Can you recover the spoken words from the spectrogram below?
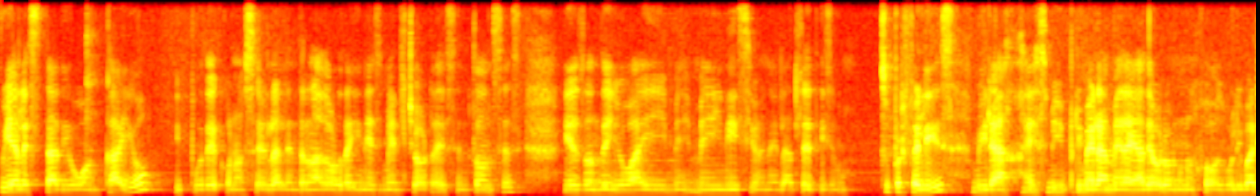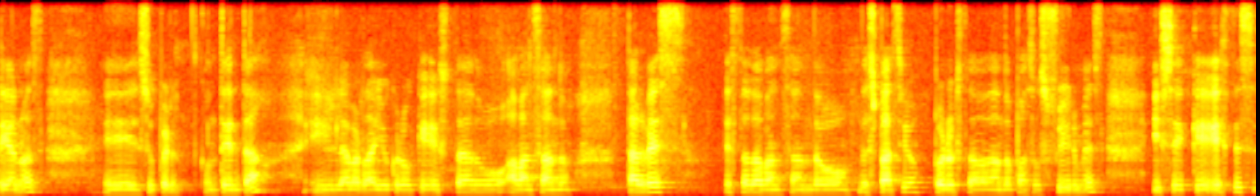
fui al estadio Huancayo y pude conocer al entrenador de Inés Melchor de ese entonces y es donde yo ahí me, inicio en el atletismo. Súper feliz, mira, es mi primera medalla de oro en unos Juegos Bolivarianos, eh, súper contenta y la verdad yo creo que he estado avanzando. Tal vez he estado avanzando despacio, pero he estado dando pasos firmes y sé que este es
